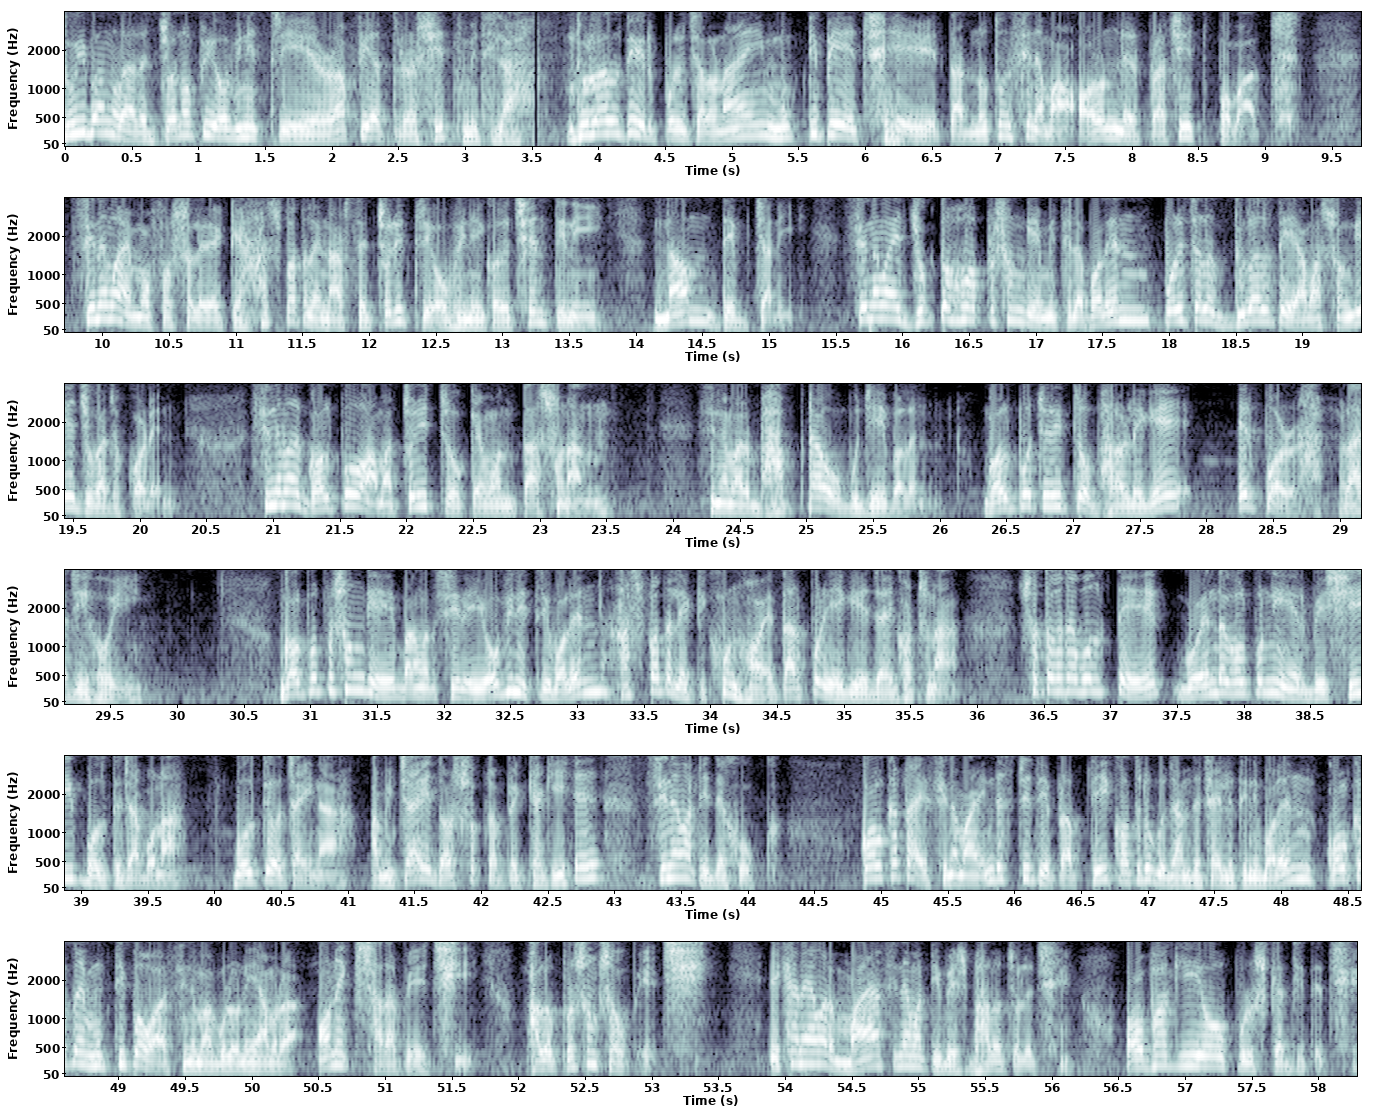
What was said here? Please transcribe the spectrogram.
দুই বাংলার জনপ্রিয় অভিনেত্রী রাফিয়াত রশিদ মিথিলা। দুলালদের পরিচালনায় মুক্তি পেয়েছে তার নতুন সিনেমা অরণ্যের প্রাচীত প্রবাদ। সিনেমায় মফস্বলের একটি হাসপাতালে নার্সের চরিত্রে অভিনয় করেছেন তিনি, নাম দেবযানী। সিনেমায় যুক্ত হওয়া প্রসঙ্গে মিথিলা বলেন, পরিচালক দুলালতে আমার সঙ্গে যোগাযোগ করেন। সিনেমার গল্প, আমার চরিত্র কেমন তা শোনান। সিনেমার ভাবটাও বুঝিয়ে বলেন। গল্প, চরিত্র ভালো লেগে এরপর রাজি হই। গল্প প্রসঙ্গে বাংলাদেশের এই অভিনেত্রী বলেন, হাসপাতালে একটি খুন হয়, তারপরে এগিয়ে যায় ঘটনা। সত্য কথা বলতে, গোয়েন্দা গল্প নিয়ে এর বেশি বলতে যাব না। বলতেও চাই না। আমি চাই দর্শকরা প্রেক্ষাগৃহে সিনেমাটি দেখুক। কলকাতায় সিনেমা ইন্ডাস্ট্রিতে প্রাপ্তি কতটুকু জানতে চাইলে তিনি বলেন, কলকাতায় মুক্তি পাওয়া সিনেমাগুলো নিয়ে আমরা অনেক সাড়া পেয়েছি, ভালো প্রশংসাও পেয়েছি। এখানে আমার মায়া সিনেমাটি বেশ ভালো চলেছে, অভাগীয় পুরস্কার জিতেছে।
